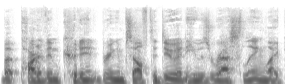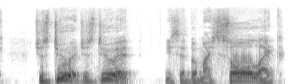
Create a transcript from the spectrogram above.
But part of him couldn't bring himself to do it. He was wrestling, like, just do it, just do it. And he said, but my soul, like,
